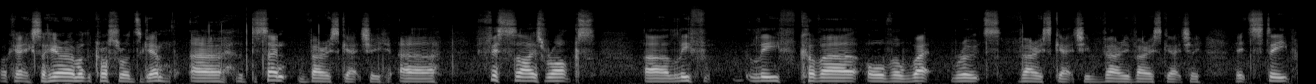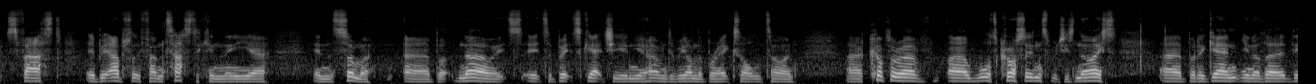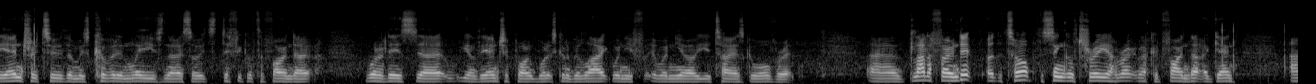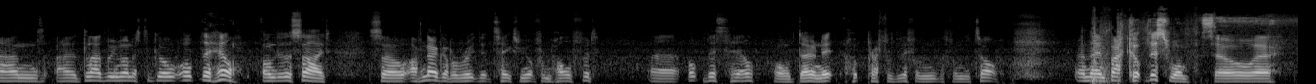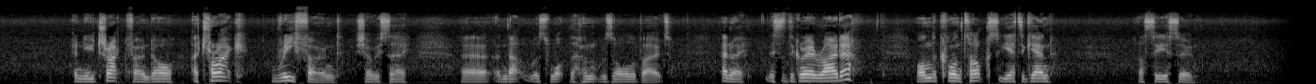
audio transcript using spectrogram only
Okay, so here I am at the crossroads again. Uh, the descent very sketchy. Uh, fist-sized rocks, uh, leaf leaf cover over wet roots, very sketchy, very very sketchy. It's steep, it's fast. It'd be absolutely fantastic in the uh, in the summer, uh, but now it's it's a bit sketchy and you're having to be on the brakes all the time. A couple of uh, water crossings, which is nice, but again, you know the the entry to them is covered in leaves now, so it's difficult to find out what it is, uh, you know, the entry point, what it's going to be like when you when your your tyres go over it. Uh, glad I found it at the top, the single tree. I reckon I could find that again, and uh, glad we managed to go up the hill on the other side. So I've now got a route that takes me up from Holford, uh, up this hill or down it, preferably from from the top, and then back up this one. So uh, a new track found, or a track refound, shall we say, uh, and that was what the hunt was all about. Anyway, this is the Grey Rider on the Quantocks yet again. I'll see you soon.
